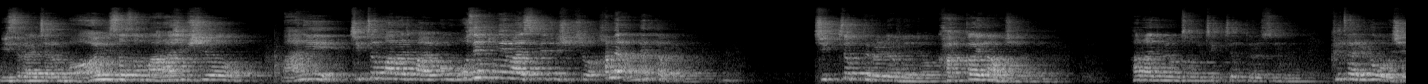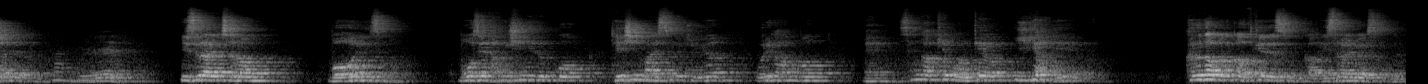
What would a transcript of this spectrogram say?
이스라엘처럼 멀리 서서 말하십시오. 많이 직접 말하지 말고 모세 통해 말씀해 주십시오. 하면 안 된다고요. 직접 들으려면요. 가까이 나오셔야 돼요. 하나님의 음성을 직접 들을 수 있는 그 자리로 오셔야 돼요. 이스라엘처럼 멀리서 모세 당신이 듣고 대신 말씀해 주면 우리가 한번 예, 생각해 볼게요. 이게 아니에요. 그러다 보니까 어떻게 됐습니까? 이스라엘 백성들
